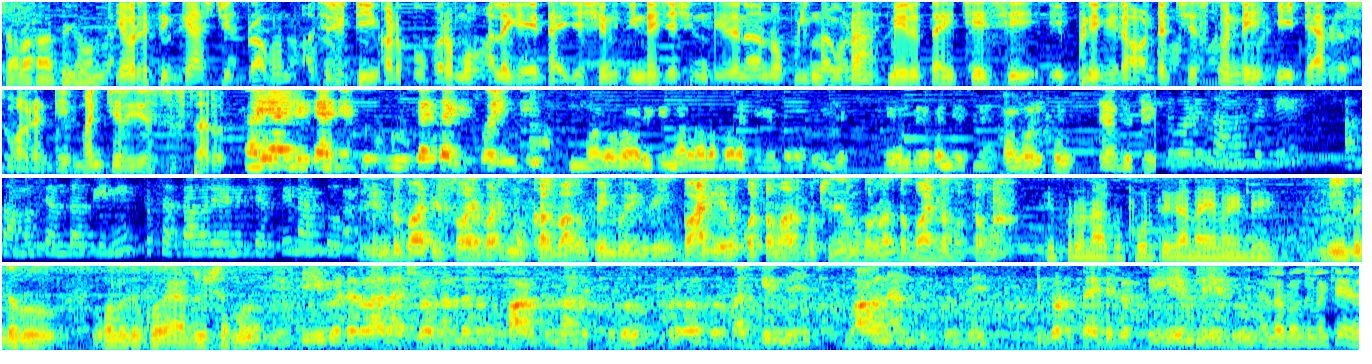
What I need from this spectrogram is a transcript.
చాలా హ్యాపీగా ఉంది. ఎవరైతే గ్యాస్ట్రిక్ ప్రాబ్లం అసిడిటీ కడుపు ఉబ్బరము అలాగే డైజెషన్ ఇండైజెషన్ ఏదైనా నొప్పులు ఉన్నా కూడా మీరు దయచేసి ఇప్పుడే మీరు ఆర్డర్ చేసుకోండి ఈ టాబ్లెట్స్ వాడండి. మంచి రిజల్ట్స్ చెప్పి పూర్తిగా తగ్గిపోయింది. మగవారికి నరాల బలహీనతలకు ఎక్సలెంట్గా పనిచేసినాయి. పవర్ఫుల్ టాబ్లెట్ పీసీఓడి సమస్యకి ఆ సమస్య అంతా విని శతావరి అని చెప్పి నాకు రెండు బాటిల్స్ వాడేపాటికి ముక్కాలు భాగం పెయిన్ పోయింది. బాడీ ఏదో కొత్త మార్పు వచ్చింది ఎముకల్లో అంతా బాడీలో మొత్తం ఇప్పుడు నాకు పూర్తిగా నయమైంది. బీ బెటర్ వాళ్ళది ఒక యాడ్ చూసాము బీ బెటర్ వారి అశ్వగంధను వాడుతున్నాను ఇప్పుడు. ఇప్పటి వరకు తగ్గింది బాగానే అనిపిస్తుంది. దీంతో సైడ్ ఎఫెక్ట్ ఏం లేదు. నెల రోజులకే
